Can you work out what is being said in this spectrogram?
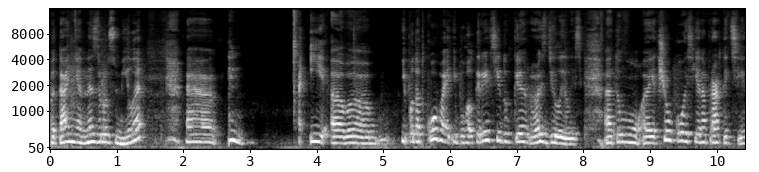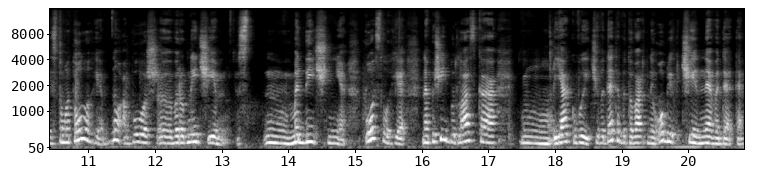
питання незрозуміле. І, і податкова, і бухгалтерія всі думки розділились. Тому, якщо у когось є на практиці стоматологи, ну або ж виробничі медичні послуги, напишіть, будь ласка, як ви, чи ведете ви товарний облік, чи не ведете.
